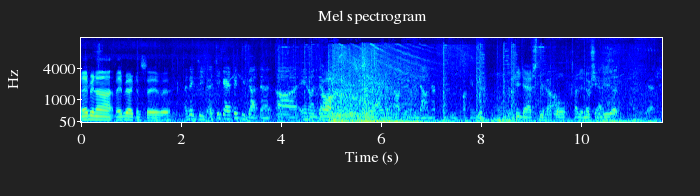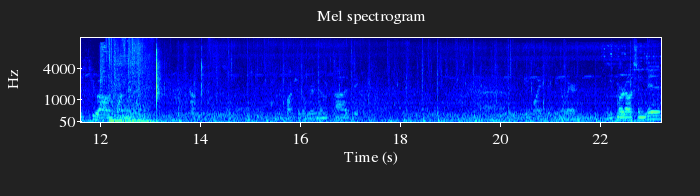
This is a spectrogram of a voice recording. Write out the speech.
Maybe not. Maybe I can save it. I think T- uh, TK, I think you got that. Uh, Anon definitely. Oh. I have not been able to down her. Fucking. she dashed through that hole. I didn't know she could do that. Yeah, she's too well informed. Oh. Bunch of them right now. Uh, let's see. Two points, but you know. Murdock's in mid.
